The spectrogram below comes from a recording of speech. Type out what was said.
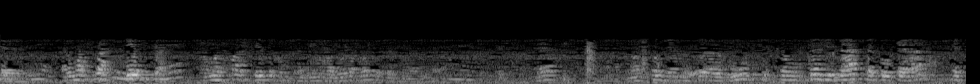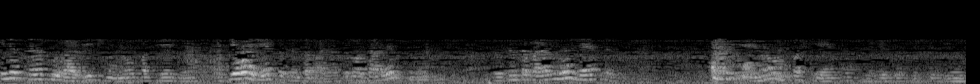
É, é uma faceta, é uma faceta, como também falou, da nossa personalidade. Né? Nós podemos ter alguns que são candidatos a cooperar, é que não é tanto a vítima, não o paciente, não. Aqui é o agente que está sendo trabalhado. Você notar isso? Estou sendo trabalhado no agente. Não o paciente, de que eu estou seguindo.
